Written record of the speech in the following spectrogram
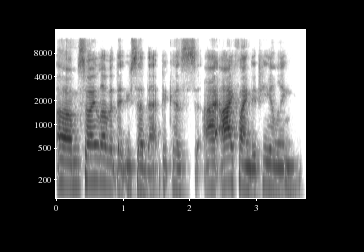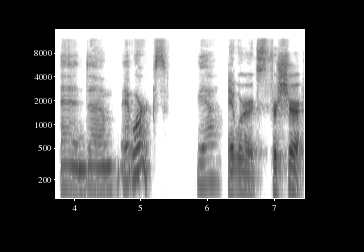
um so i love it that you said that because i i find it healing and um it works yeah. It works for sure.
